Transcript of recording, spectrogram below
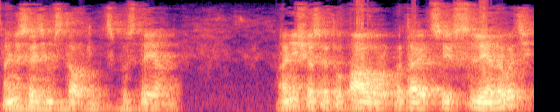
Они с этим сталкиваются постоянно. Они сейчас эту ауру пытаются исследовать.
